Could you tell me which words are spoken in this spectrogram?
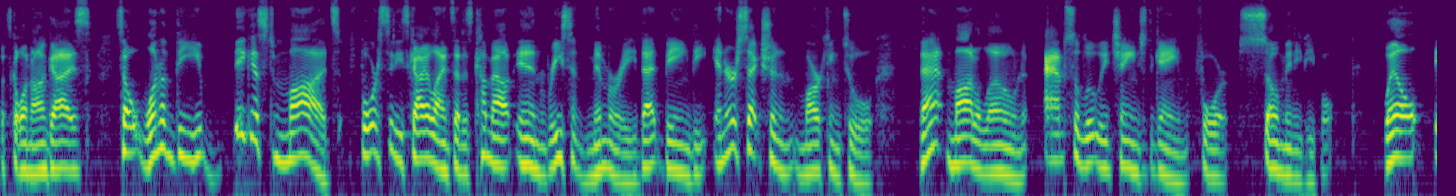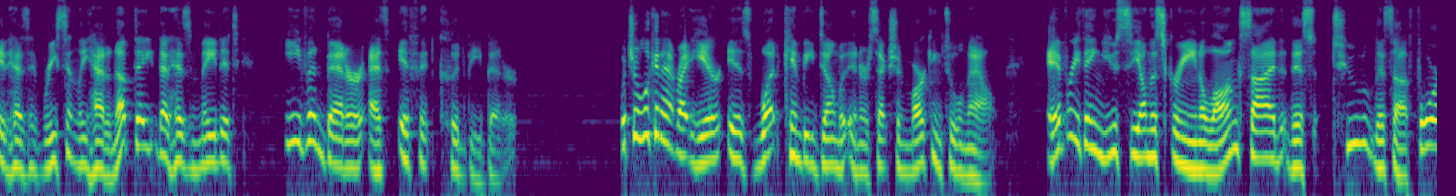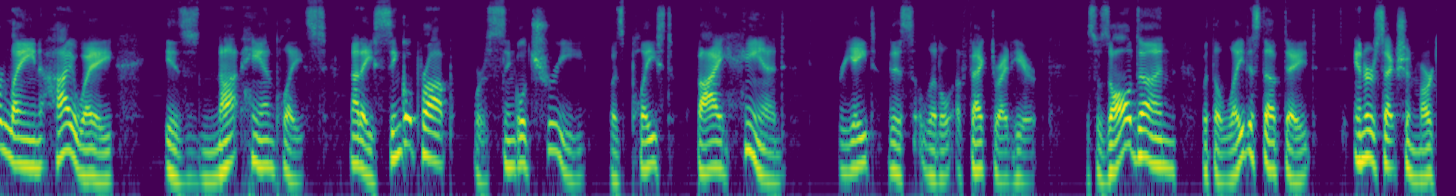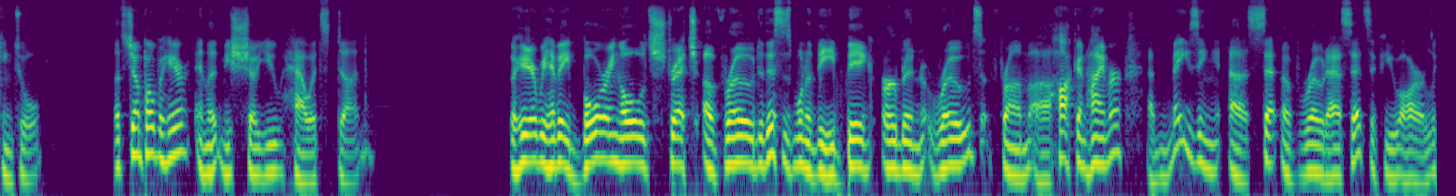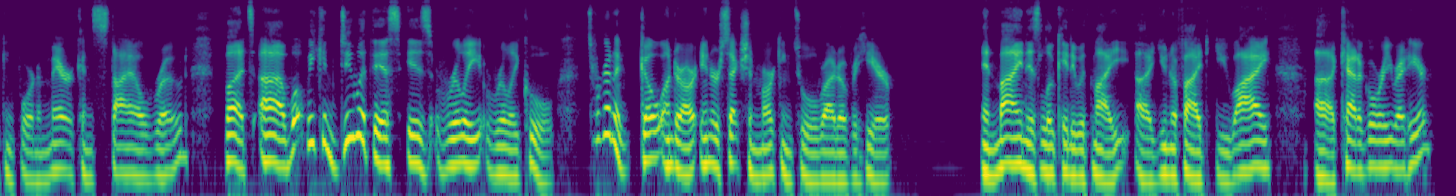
What's going on, guys? So, one of the biggest mods for City Skylines that has come out in recent memory, that being the intersection marking tool, that mod alone absolutely changed the game for so many people. Well, it has recently had an update that has made it even better as if it could be better. What you're looking at right here is what can be done with intersection marking tool now everything you see on the screen alongside this two this uh, four lane highway is not hand placed. Not a single prop or single tree was placed by hand to create this little effect right here. This was all done with the latest update to intersection marking tool. Let's jump over here and let me show you how it's done. So here we have a boring old stretch of road. This is one of the big urban roads from uh, Hockenheimer. Amazing uh, set of road assets if you are looking for an American style road. But uh, what we can do with this is really, really cool. So we're going to go under our intersection marking tool right over here. And mine is located with my uh, unified UI uh, category right here.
